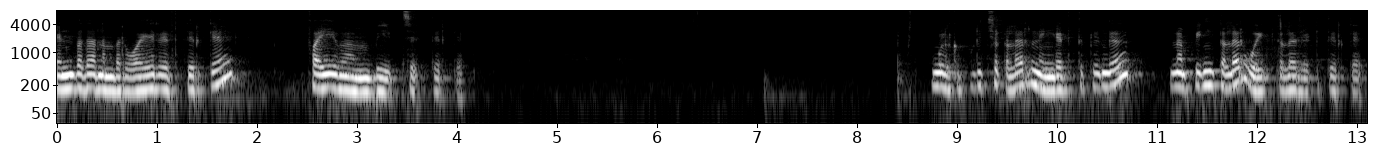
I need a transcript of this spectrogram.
எண்பதாம் நம்பர் ஒயர் எடுத்திருக்கேன். ஃபைவ் எம் பீட்ஸ் எடுத்திருக்கேன். உங்களுக்கு பிடிச்ச கலர் நீங்கள் எடுத்துக்கோங்க. நான் பிங்க் கலர் ஒயிட் கலர் எடுத்திருக்கேன்.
